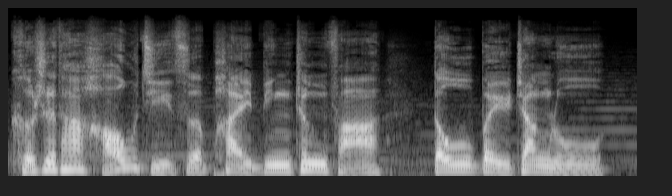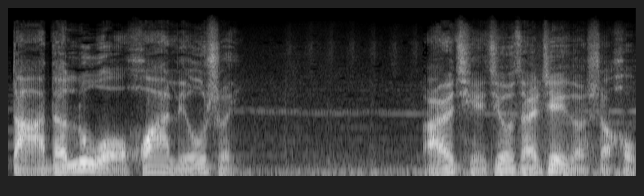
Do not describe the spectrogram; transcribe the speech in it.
可是他好几次派兵征伐，都被张鲁打得落花流水。而且就在这个时候，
